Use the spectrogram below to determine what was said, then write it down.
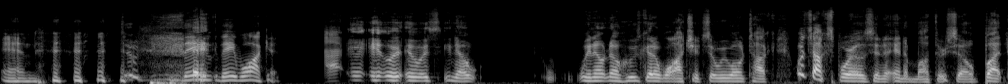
and Dude, they and they walk it. it, it. It was you know we don't know who's going to watch it, so we won't talk. We'll talk spoilers in a, in a month or so. But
